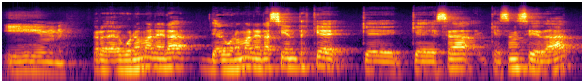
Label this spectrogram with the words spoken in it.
Y, Pero de alguna manera, de alguna manera sientes que, que, que, esa, que esa ansiedad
